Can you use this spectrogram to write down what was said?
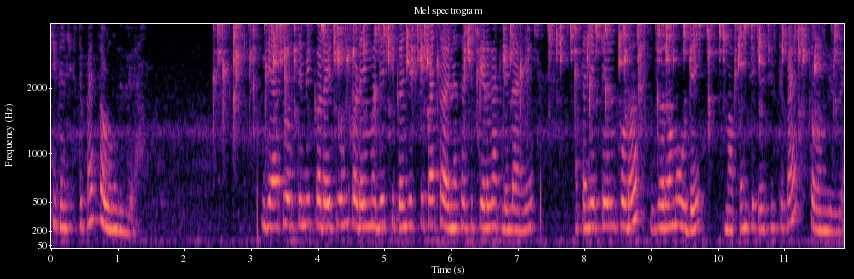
चिकन सिक्स्टी फाय तळून घेऊया. गॅसवरती मी कढई ठेवून कढईमध्ये चिकन सिक्स्टी फाय तळण्यासाठी तेल घातलेलं आहे. आता हे तेल थोडं गरम होऊ दे. मग आपण चिकन सिक्स्टी फाय तळून घेऊया.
